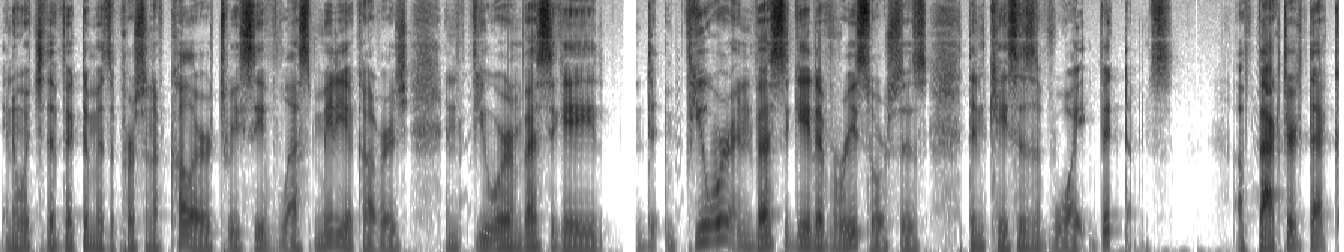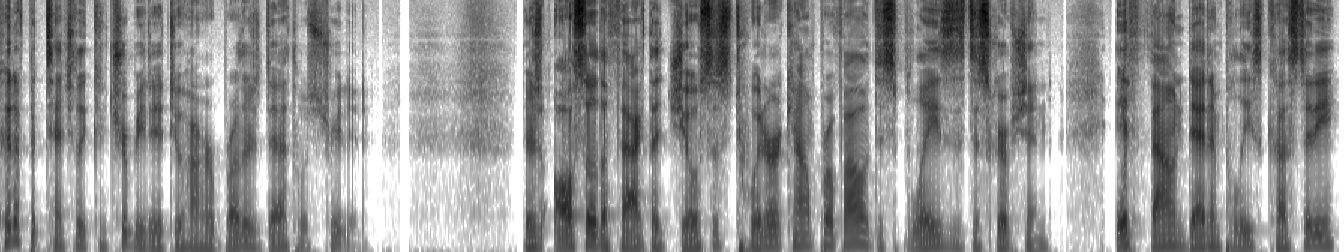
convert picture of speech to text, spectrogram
in which the victim is a person of color to receive less media coverage and fewer investigate fewer investigative resources than cases of white victims, a factor that could have potentially contributed to how her brother's death was treated. There's also the fact that Joseph's Twitter account profile displays his description. If found dead in police custody,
